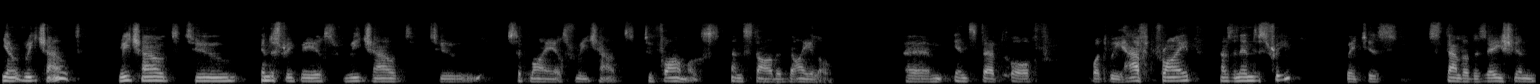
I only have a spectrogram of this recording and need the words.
you know, reach out, reach out to industry peers, reach out to suppliers reach out to farmers and start a dialogue um, instead of what we have tried as an industry, which is standardization,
